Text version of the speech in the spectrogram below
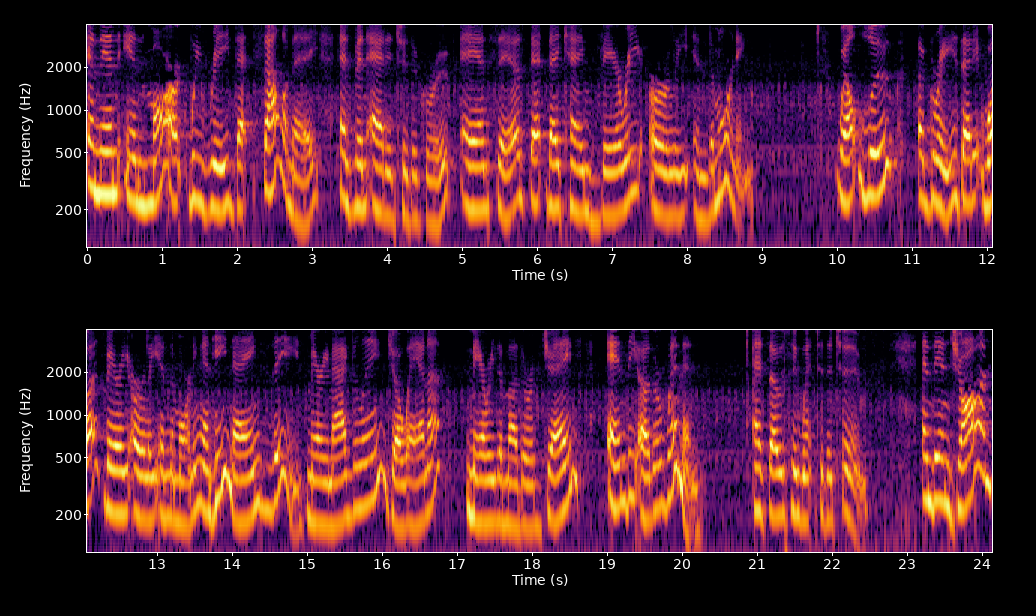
And then in Mark, we read that Salome has been added to the group and says that they came very early in the morning. Well, Luke agrees that it was very early in the morning, and he names these Mary Magdalene, Joanna, Mary, the mother of James, and the other women as those who went to the tomb. And then John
